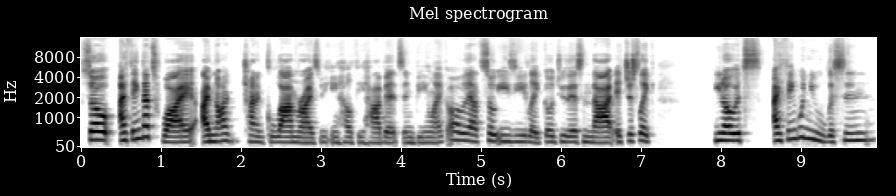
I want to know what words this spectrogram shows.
So I think that's why I'm not trying to glamorize making healthy habits and being like, oh, that's so easy. Like, go do this and that. It's just like, you know, it's, I think when you listen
